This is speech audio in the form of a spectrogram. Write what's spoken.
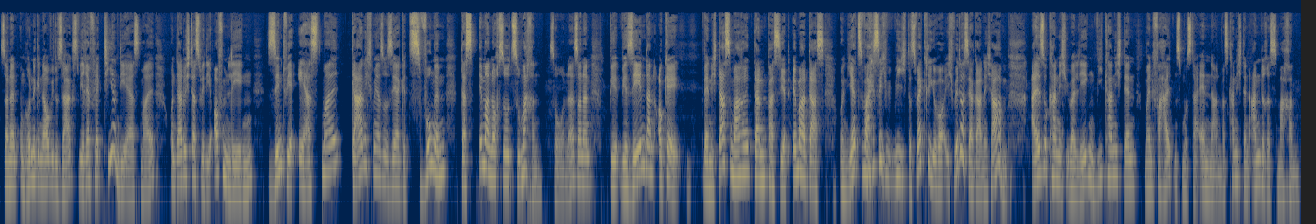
sondern im Grunde genau wie du sagst, wir reflektieren die erstmal und dadurch, dass wir die offenlegen, sind wir erstmal gar nicht mehr so sehr gezwungen, das immer noch so zu machen, so, ne, sondern wir, wir sehen dann, okay, wenn ich das mache, dann passiert immer das. Und jetzt weiß ich, wie ich das wegkriege. Ich will das ja gar nicht haben. Also kann ich überlegen, wie kann ich denn mein Verhaltensmuster ändern? Was kann ich denn anderes machen?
